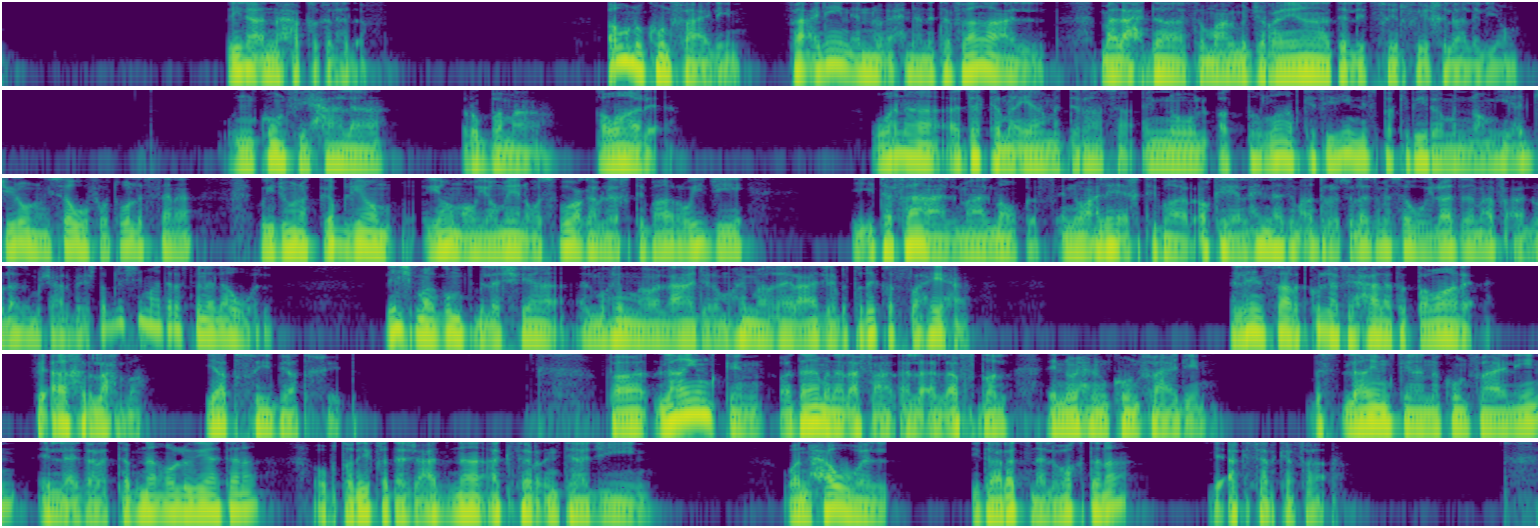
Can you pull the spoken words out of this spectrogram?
إلى أن نحقق الهدف. أو نكون فاعلين. فاعلين أنه إحنا نتفاعل مع الأحداث ومع المجريات اللي تصير في خلال اليوم. ونكون في حالة ربما طوارئ. وأنا أتذكر من أيام الدراسة إنه الطلاب كثيرين نسبة كبيرة منهم يأجلون ويسوفوا طول السنة ويجونك قبل يوم يوم أو يومين أو أسبوع قبل الاختبار ويجي يتفاعل مع الموقف إنه عليه اختبار. okay الحين لازم أدرس ولازم أسوي ولازم أفعل ولازم مش عارف إيش. طب ليش ما درست من الأول؟ ليش ما قمت بالأشياء المهمة والعاجلة والمهمه الغير عاجلة بالطريقة الصحيحة؟ اللين صارت كلها في حالة الطوارئ في آخر لحظة. يا تصيب يا تخيب فلا يمكن دائما الافعال الأفضل إنه إحنا نكون فاعلين بس لا يمكن أن نكون فاعلين إلا إذا رتبنا أولوياتنا وبطريقة تجعلنا أكثر إنتاجيين ونحول إدارتنا لوقتنا لأكثر كفاءة.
